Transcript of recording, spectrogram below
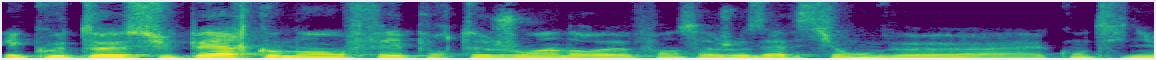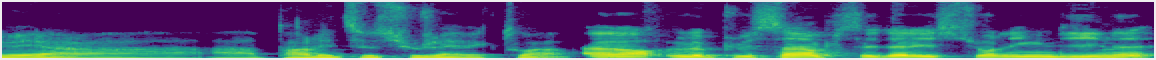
Écoute, euh, super. Comment on fait pour te joindre, euh, François-Joseph, si on veut continuer à, parler de ce sujet avec toi? Alors, le plus simple, c'est d'aller sur LinkedIn,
